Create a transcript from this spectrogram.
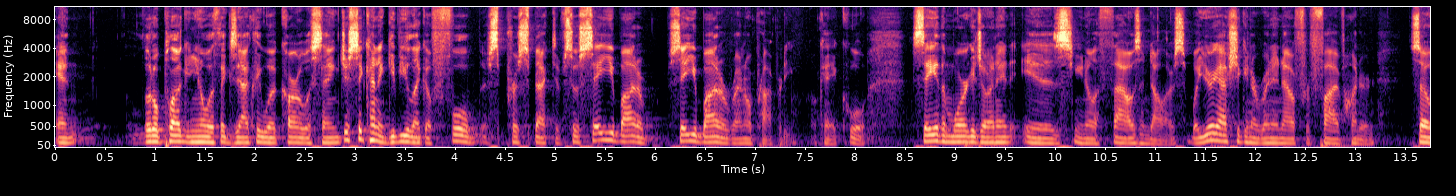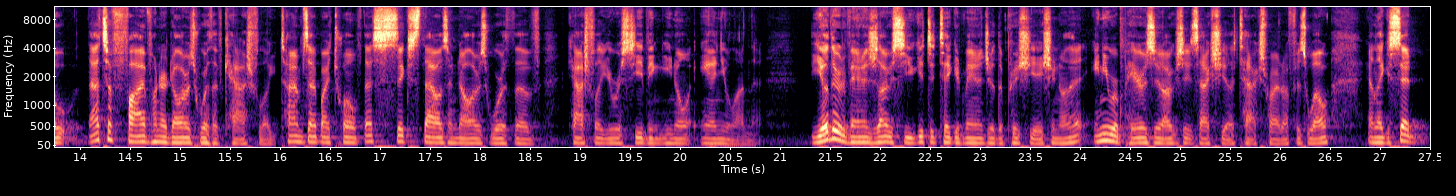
and little plug, you know, with exactly what Carl was saying, just to kind of give you like a full perspective. So say you bought a say you bought a rental property. Okay, cool. Say the mortgage on it is you know thousand dollars, but you're actually going to rent it out for five hundred. So that's a $500 worth of cash flow. You times that by 12, that's $6,000 worth of cash flow you're receiving, you know, annual on that. The other advantage is obviously you get to take advantage of the appreciation on that. Any repairs, it obviously, it's actually a tax write off as well. And like I said,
